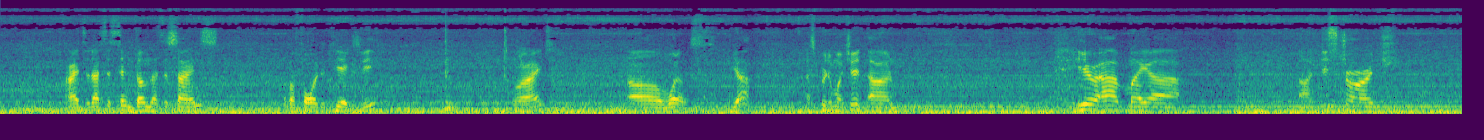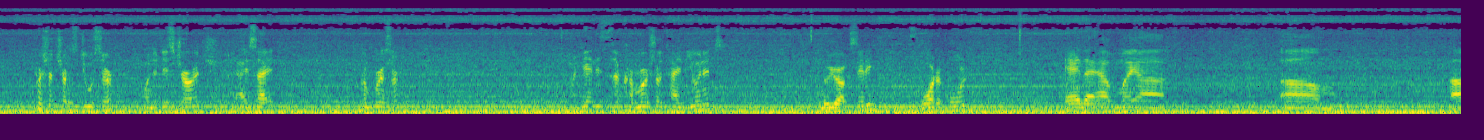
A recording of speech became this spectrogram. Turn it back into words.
All right, so that's the symptom, that's the signs of a faulty TXV. All right, um, what else? Yeah, that's pretty much it. Um, here I have my uh, uh, discharge pressure transducer on the discharge, the eyesight compressor. Again, this is a commercial type unit, New York City water cooled and I have my uh, um,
